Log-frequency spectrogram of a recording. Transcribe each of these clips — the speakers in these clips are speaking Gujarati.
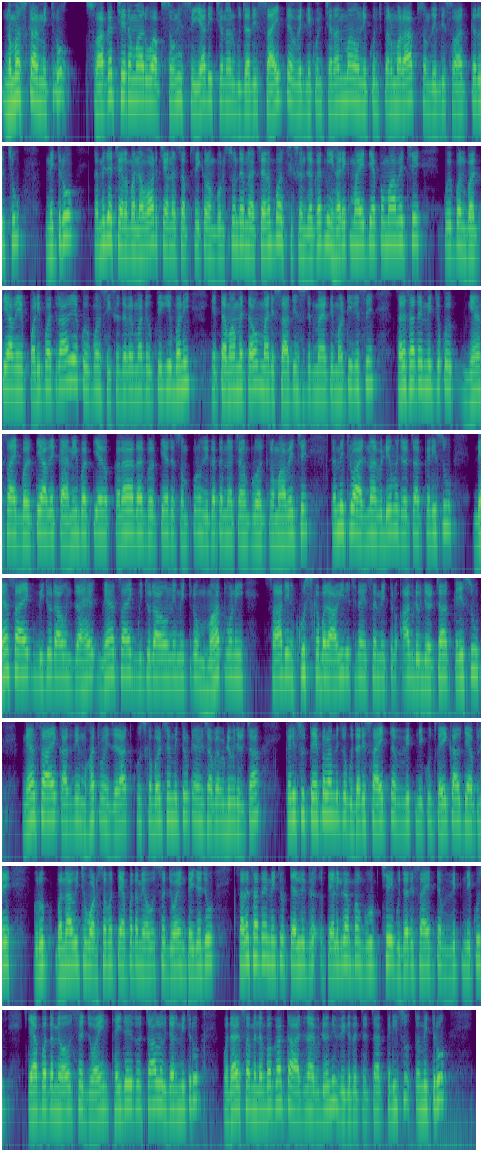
નમસ્કાર મિત્રો, સ્વાગત છે તમારું આપ સૌની સૈયારી ચેનલ ગુજરાતી સાહિત્ય નિકુંજ ચેનલમાં. હું નિકુંજ પરમાર, આપ સૌ દિલ્હી સ્વાગત કરું છું. મિત્રો, તમે જે ચેનલમાં નવાડ ચેનલ સબસ્ક્રાઈબ કરવા ભૂલશો ને એમના ચેનલ પર શિક્ષણ જગતની હરેક માહિતી આપવામાં આવે છે. કોઈ પણ ભરતી આવે, પરિપત્ર આવે, કોઈ પણ શિક્ષણ જગત માટે ઉપયોગી બને, એ તમામે તમામ મારી સાચી સૂચિત માહિતી મળતી રહેશે. સાથે સાથે મિત્રો, કોઈ જ્ઞાન સહાયક ભરતી આવે, કાયમી ભરતી આવે, કરાર આધાર ભરતી આવે, સંપૂર્ણ વિગત તમને આ ચેનલ પૂર્વજ કરવામાં આવે છે. તો મિત્રો, આજના વિડીયોમાં ચર્ચા કરીશું જ્ઞાન સહાયક બીજો રાઉન્ડ જાહેર, જ્ઞાન સહાયક બીજો રાઉન્ડની મિત્રો, મહત્વની સારી અને ખુશખબર આવી રહી છે. તેના વિશે મિત્રો, આ વિડીયોમાં ચર્ચા કરીશું. જ્ઞાન સહાયક આજની મહત્વની જરાત ખુશખબર છે મિત્રો? તેના વિશે આપણે વિડીયોમાં ચર્ચા કરીશું. તે પહેલાં મિત્રો ગુજરાતી સાહિત્ય વિથ નિકુંજ ગઈકાલથી આપણે ગ્રુપ બનાવી છે. વોટ્સઅપમાં ત્યાં પર તમે અવશ્ય જોઈન થઈ જજો. સાથે સાથે મિત્રો ટેલિગ્રામ પણ ગ્રુપ છે. ગુજરાતી સાહિત્ય વિથ નિકુંજ. ત્યાં પર તમે અવશ્ય જોઈન થઈ જજો. તો ચાલો વિદ્યાર્થી મિત્રો, વધારે સમય ન બગાડતા આજના વિડીયોની વિગત ચર્ચા કરીશું. તો મિત્રો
